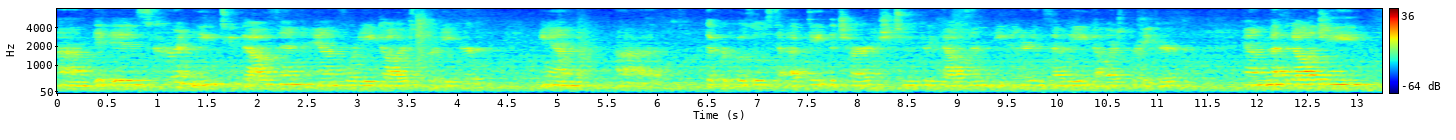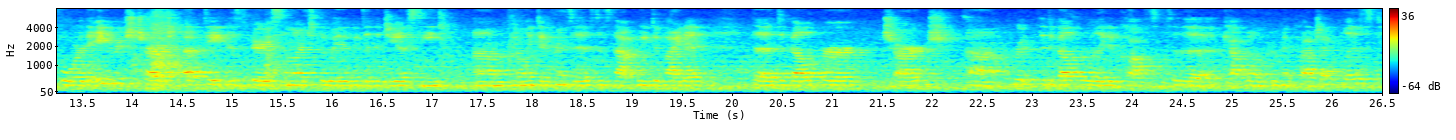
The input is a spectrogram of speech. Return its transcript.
Um, It is currently two thousand and forty-eight dollars per acre. And uh, the proposal is to update the charge to three thousand eight hundred and seventy-eight dollars per acre. And methodology for the acreage charge update is very similar to the way that we did the GFC. Um, The only difference is, is that we divided the developer charge, um, re- the developer-related costs to the capital improvement project list.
